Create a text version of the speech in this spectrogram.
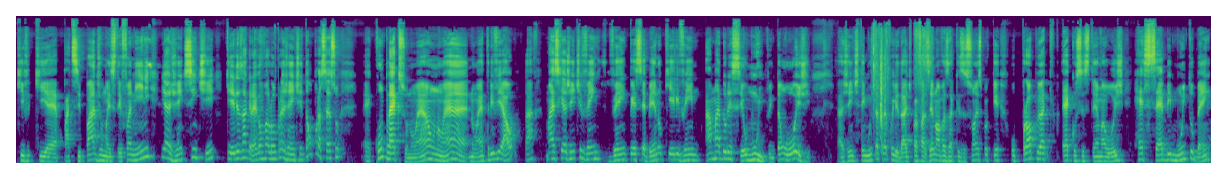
que, que é participar de uma Stefanini e a gente sentir que eles agregam valor para a gente. Então, o processo é complexo, não é, não é, não é trivial, tá? Mas que a gente vem, vem percebendo que ele vem amadureceu muito. Então, hoje a gente tem muita tranquilidade para fazer novas aquisições, porque o próprio ecossistema hoje recebe muito bem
